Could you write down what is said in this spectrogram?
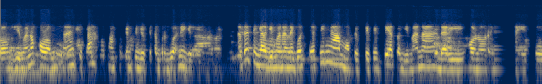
loh. Gimana kalau misalnya kita masukin video kita berdua nih gitu. Nanti tinggal gimana negosiasinya? Mau 50-50 atau gimana dari honornya itu?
